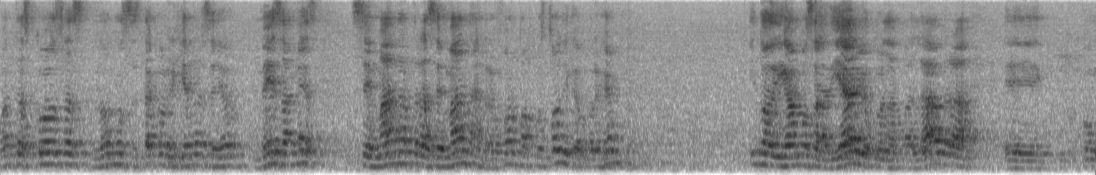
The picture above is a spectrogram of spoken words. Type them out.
¿Cuántas cosas no nos está corrigiendo el Señor mes a mes, semana tras semana en Reforma Apostólica, por ejemplo? Y no digamos a diario con la palabra, eh, con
